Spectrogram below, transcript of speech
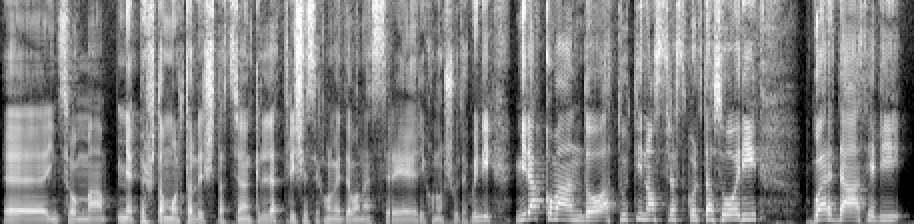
eh, insomma, mi è piaciuta molto la recitazione anche delle attrici, secondo me devono essere riconosciute. Quindi mi raccomando a tutti i nostri ascoltatori, guardatevi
